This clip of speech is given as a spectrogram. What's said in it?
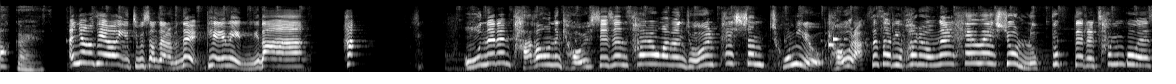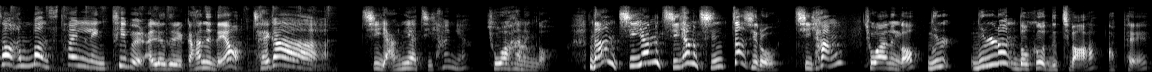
Stalkers. 안녕하세요 유튜브 시청자 여러분들 케이미입니다 하! 오늘은 다가오는 겨울 시즌 사용하면 좋을 패션 조미료 겨울 악세사리 활용을 해외 쇼 lookbook들을 참고해서 한번 스타일링 팁을 알려드릴까 하는데요 제가 지양이야 지향이야? 좋아하는 거 난 지향 지향 진짜 싫어 지향? 좋아하는 거? 물, 물론 너 그거 넣지 마 앞에.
